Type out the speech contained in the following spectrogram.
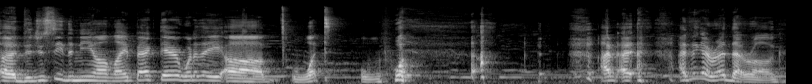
Uh, did you see the neon light back there? What are they, uh, what? What? I, I, I think I read that wrong.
